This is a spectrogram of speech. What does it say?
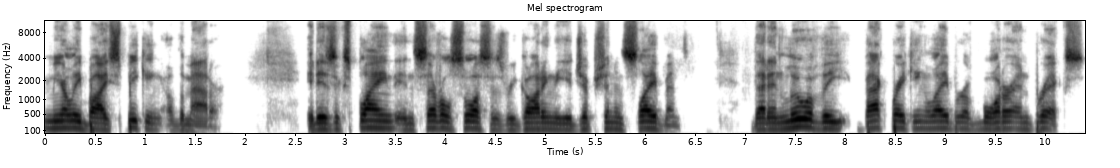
merely by speaking of the matter. It is explained in several sources regarding the Egyptian enslavement that in lieu of the backbreaking labor of mortar and bricks,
